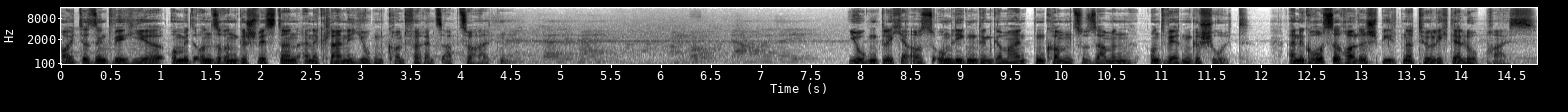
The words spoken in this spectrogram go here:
Heute sind wir hier, um mit unseren Geschwistern eine kleine Jugendkonferenz abzuhalten. Jugendliche aus umliegenden Gemeinden kommen zusammen und werden geschult. Eine große Rolle spielt natürlich der Lobpreis.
